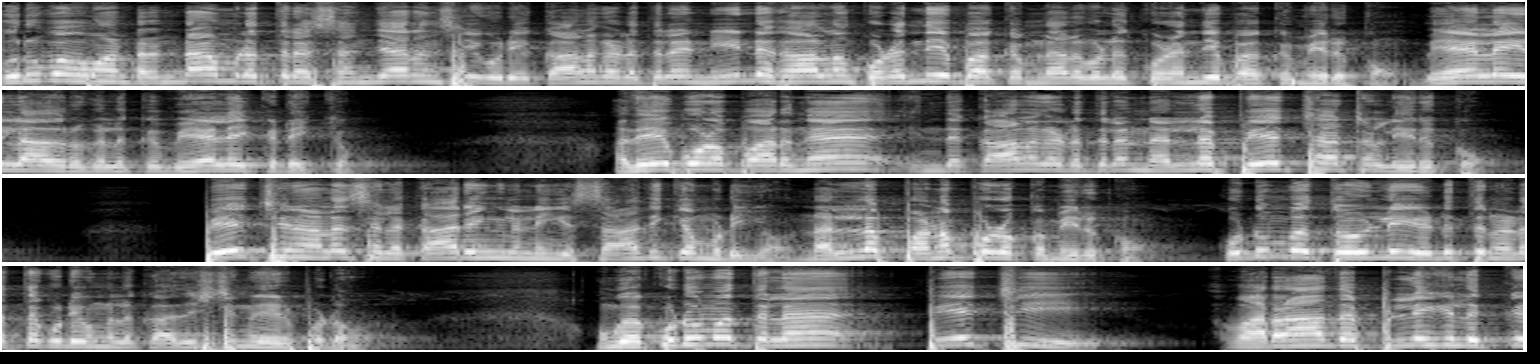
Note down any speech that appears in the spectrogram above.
குரு பகவான் ரெண்டாம் இடத்துல சஞ்சாரம் செய்யக்கூடிய காலகட்டத்தில் நீண்ட காலம் குழந்தை பாக்கம் இல்லாதவர்களுக்கு குழந்தை பாக்கம் இருக்கும். வேலை இல்லாதவர்களுக்கு வேலை கிடைக்கும். அதே போல் பாருங்கள் இந்த காலகட்டத்தில் நல்ல பேச்சாற்றல் இருக்கும். பேச்சினால் சில காரியங்களை நீங்கள் சாதிக்க முடியும். நல்ல பணப்புழக்கம் இருக்கும். குடும்ப தொழிலை எடுத்து நடத்தக்கூடியவங்களுக்கு அதிர்ஷ்டங்கள் ஏற்படும். உங்கள் குடும்பத்தில் பேச்சு வராத பிள்ளைகளுக்கு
